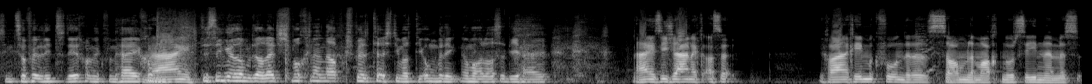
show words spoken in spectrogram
Sind so viele Leute zu dir gekommen und gefunden, hey, komm, Nein. die Single, die du da letztes Wochenende abgespielt hast, die möchte ich unbedingt nochmal hören, die hey. Nein, es ist eigentlich, also ich habe eigentlich immer gefunden, dass das Sammeln macht nur Sinn, wenn man es,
